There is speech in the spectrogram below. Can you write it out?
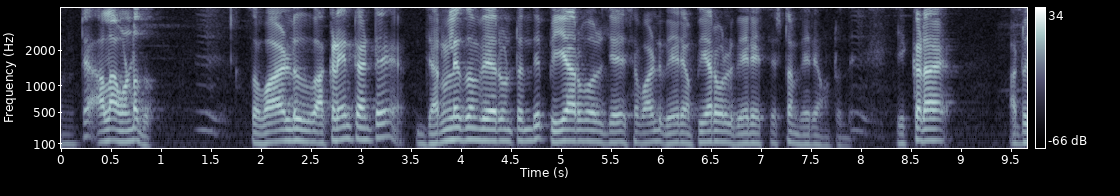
ఉంటే అలా ఉండదు. సో వాళ్ళు అక్కడేంటంటే జర్నలిజం వేరు ఉంటుంది పిఆర్ఓలు చేసే వాళ్ళు వేరే పిఆర్ఓలు వేరే సిస్టమ్ వేరే ఉంటుంది. ఇక్కడ అటు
